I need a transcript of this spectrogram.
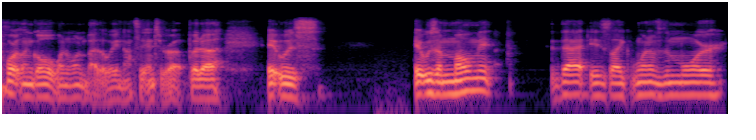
Portland goal one one by the way, not to interrupt, but uh it was it was a moment that is like one of the more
